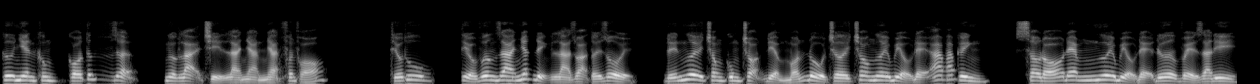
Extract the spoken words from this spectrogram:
cư nhiên không có tức giận, ngược lại chỉ là nhàn nhạt phân phó. Thiếu thu, tiểu vương gia nhất định là dọa tới rồi, đến ngươi trong cung chọn điểm món đồ chơi cho ngươi biểu đệ áp áp kinh, sau đó đem ngươi biểu đệ đưa về ra đi.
